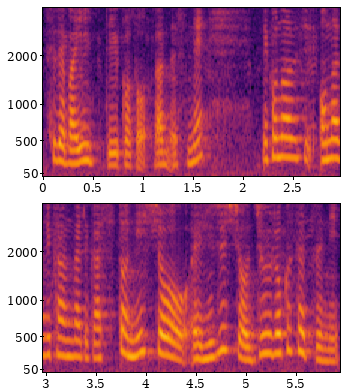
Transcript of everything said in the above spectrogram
すればいいっていうことなんですね。でこの同じ同じ考えが使徒2章20章16節に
